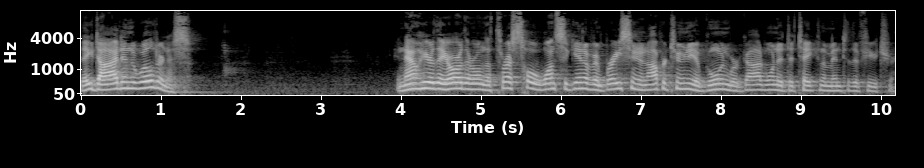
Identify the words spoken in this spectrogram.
they died in the wilderness. And now here they are, they're on the threshold once again of embracing an opportunity of going where God wanted to take them into the future.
